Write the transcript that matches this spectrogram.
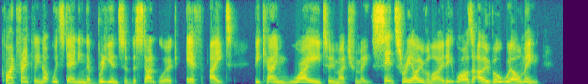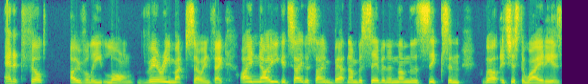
Quite frankly, notwithstanding the brilliance of the stunt work, F8 became way too much for me. Sensory overload. It was overwhelming and it felt overly long. Very much so, in fact. I know you could say the same about number seven and number six, and well, it's just the way it is.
